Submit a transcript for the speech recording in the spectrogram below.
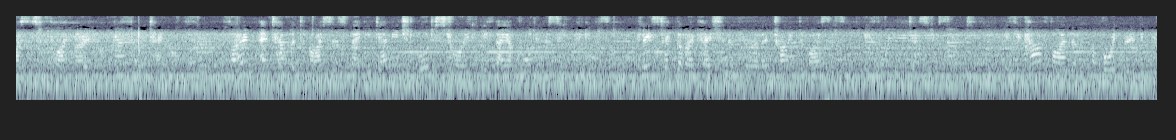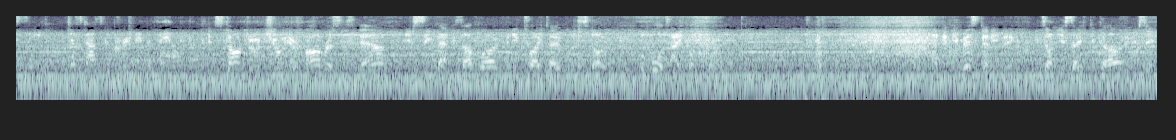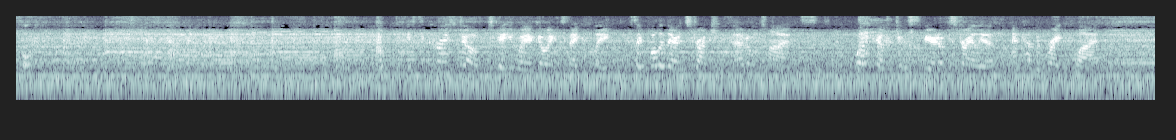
devices to flight mode before takeoff. Phone and tablet devices may be damaged or destroyed if they are caught in the seat mechanism. Please check the location of your electronic devices before you adjust your seat. If you can't find them, avoid moving your seat. Just ask a crew member for help. It's time to ensure your armrest is down, your seat back is upright, and your tray table is stowed before takeoff. And if you missed anything, it's on your safety card in your seat pocket. Job to get you where you're going safely, so follow their instructions at all times. Welcome to the Spirit of Australia and have a great flight.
